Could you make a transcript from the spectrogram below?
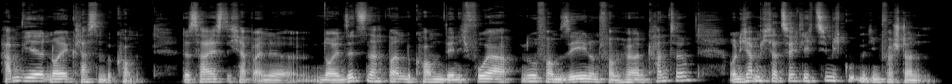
haben wir neue Klassen bekommen. Das heißt, ich habe einen neuen Sitznachbarn bekommen, den ich vorher nur vom Sehen und vom Hören kannte. Und ich habe mich tatsächlich ziemlich gut mit ihm verstanden.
